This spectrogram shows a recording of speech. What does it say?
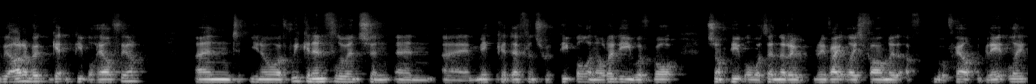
we are about getting people healthier. And you know, if we can influence and and uh, make a difference with people, and already we've got some people within the revitalized family that have, have helped greatly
